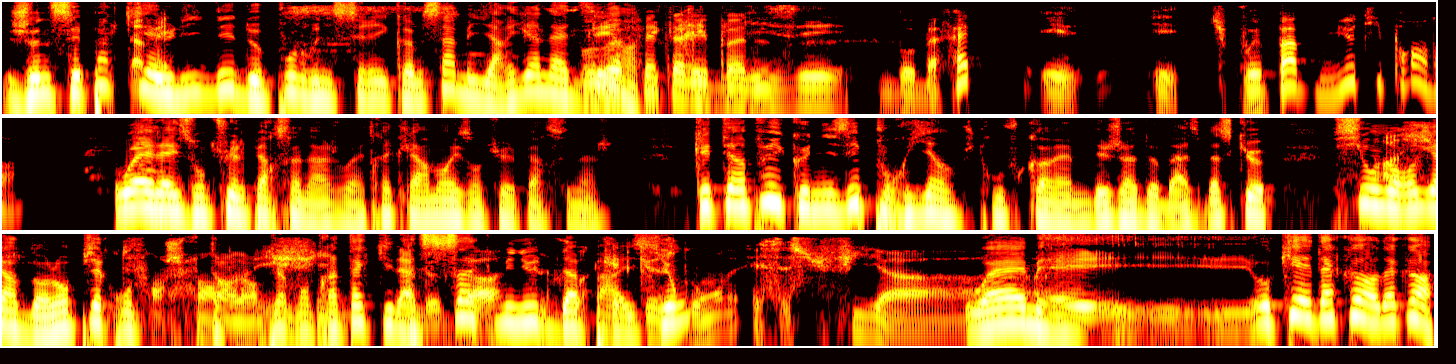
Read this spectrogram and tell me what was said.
je ne sais pas qui Non, a mais- eu l'idée de pondre une série comme ça, mais il y a rien à Boba dire. Fett à Boba Fett et, et tu pouvais pas mieux t'y prendre. Ouais, là, ils ont tué le personnage. Ouais, très clairement, ils ont tué le personnage. Qui était un peu iconisé pour rien, je trouve, quand même, déjà de base. Parce que si on Ah, en regarde dans l'Empire contre. Attends, l'Empire les contre-attaque, films, il a le 5 gars, tu minutes d'apparition. Et ça suffit à. Ouais, mais. Ok, d'accord, d'accord.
